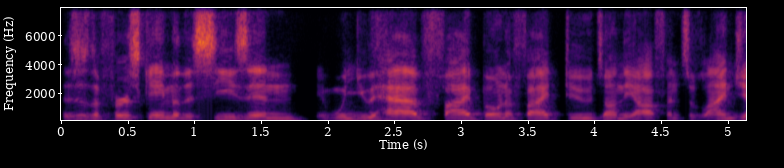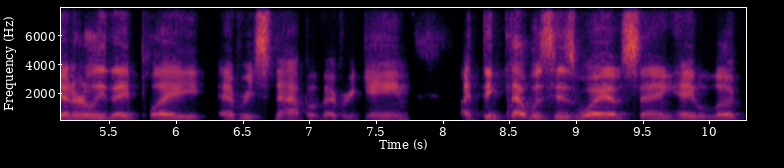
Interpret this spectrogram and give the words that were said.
this is the first game of the season. When you have five bona fide dudes on the offensive line, generally they play every snap of every game. I think that was his way of saying, hey, look,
